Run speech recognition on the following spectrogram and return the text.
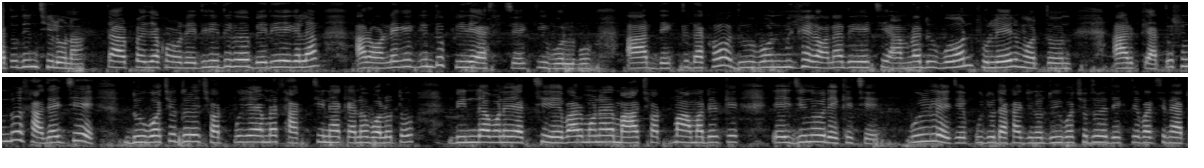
এতদিন ছিল না। তারপরে যখন রেডি রেডি হয়ে বেরিয়ে গেলাম, আর অনেকে কিন্তু ফিরে আসছে, কি বলব? আর দেখতে দেখো, দু বোন মিলে রওনা দিয়েছি, আমরা দু বোন ফুলের মতন। আর এত সুন্দর সাজাইছে, দু বছর ধরে ছট পূজায় আমরা থাকছি না কেন বলো তো? বৃন্দাবনে যাচ্ছি, এবার মনে হয় মা ছট মা আমাদেরকে এই জন্যই রেখেছে। বুঝলে? যে পুজো দেখার জন্য, দুই বছর ধরে দেখতে পাচ্ছি না, এত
